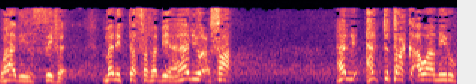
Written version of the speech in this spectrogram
وهذه الصفة. من اتصف بها؟ هل يعصى؟ هل هل تترك أوامره؟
